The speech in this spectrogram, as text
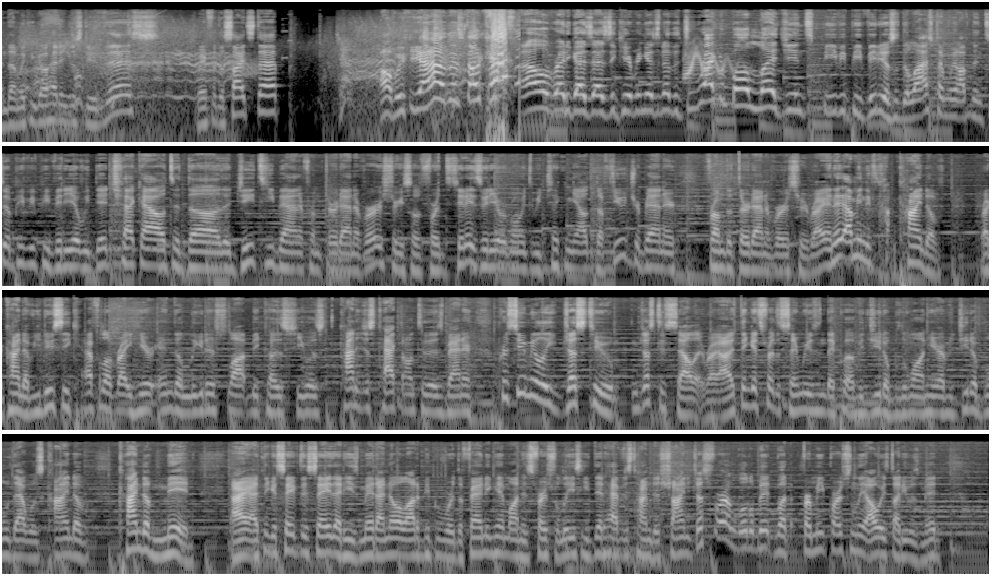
And then we can go ahead and just do this. Wait for the sidestep. Oh, we can get out of this, don't care! Alrighty guys, as here bringing us another Dragon Ball Legends PvP video. So the last time we hopped into a PvP video, we did check out the, the GT banner from 3rd anniversary. So for today's video, we're going to be checking out the future banner from the 3rd anniversary, right? And it, I mean, it's kind of, right, kind of. You do see Kefla right here in the leader slot because she was kind of just tacked onto this banner, presumably just to just to sell it, right? I think it's for the same reason they put a Vegeta Blue on here, a Vegeta Blue that was kind of, kind of mid. I, I think it's safe to say that he's mid. I know a lot of people were defending him on his first release. He did have his time to shine just for a little bit, but for me personally, I always thought he was mid.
